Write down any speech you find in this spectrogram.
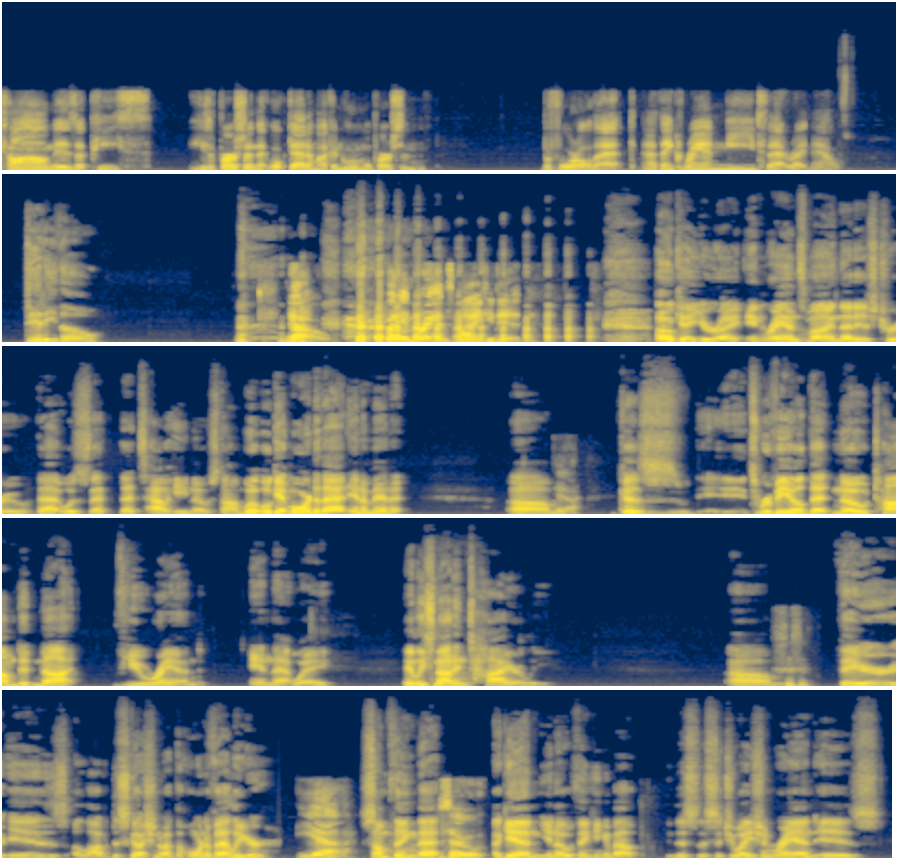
Tom is a piece. He's a person that looked at him like a normal person before all that. And I think Rand needs that right now. Did he, though? no. But in Rand's mind, he did. okay, you're right. In Rand's mind, that is true. That was that. That's how he knows Tom. We'll, we'll get more into that in a minute. Um, yeah, because it's revealed that no, Tom did not view Rand in that way, at least not entirely. Um, there is a lot of discussion about the Horn of Valere. Yeah, something that so again, you know, thinking about this this situation, Rand is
